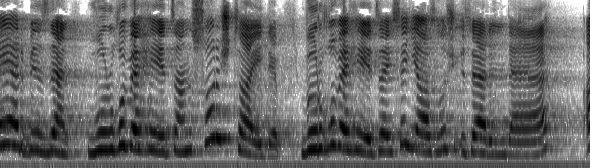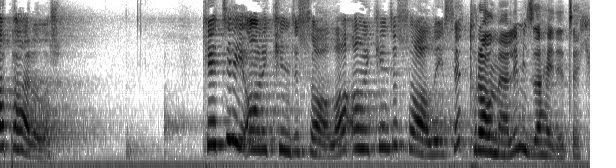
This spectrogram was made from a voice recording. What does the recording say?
Əgər bizdən vurğu və heyecanı soruşsaydı, vurğu və heyecan isə yazılış üzərində aparılır. Keçirik 12-ci suala. 12-ci sualı isə Tural müəllim izah edəcək.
